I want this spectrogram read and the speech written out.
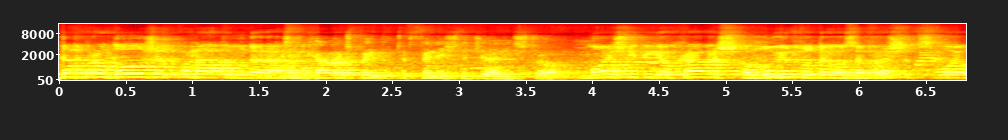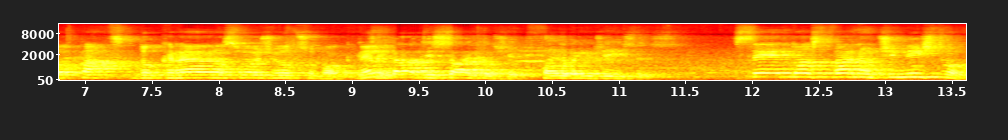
да продолжат понатаму да растат. encourage people to finish the journey strong. Можеш и да ги охрабриш луѓето да го завршат својот пат до крајот на својот живот со Бог. It's Нели? about discipleship, following Jesus. Се е тоа ствар на учеништво,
